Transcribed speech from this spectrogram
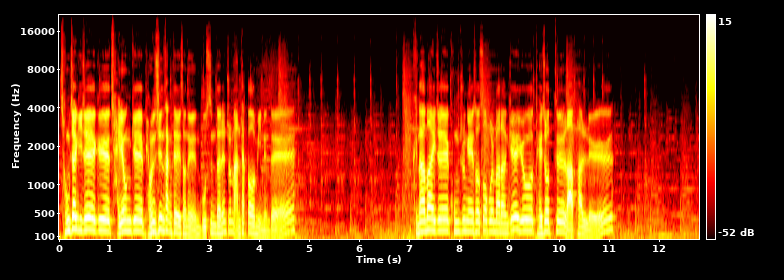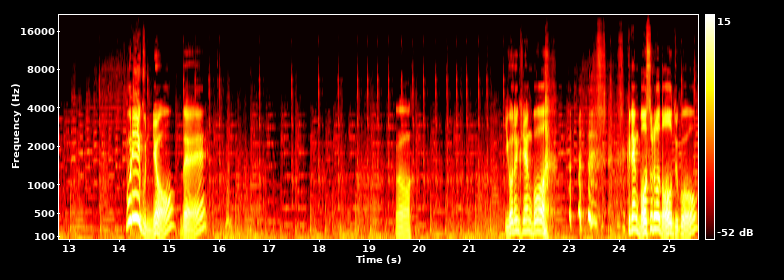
정작 이제 그 자연계 변신 상태에서는 못 쓴다는 좀 안타까움이 있는데 그나마 이제 공중에서 써볼 만한 게 요 데저트 라팔르 뿐이군요. 네. 어. 이거는 그냥 뭐 그냥 멋으로 넣어두고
